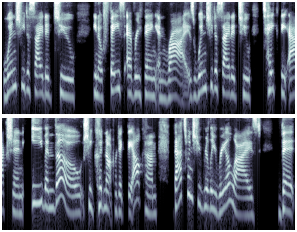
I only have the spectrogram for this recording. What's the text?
when she decided to, you know, face everything and rise, when she decided to take the action, even though she could not predict the outcome, that's when she really realized that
